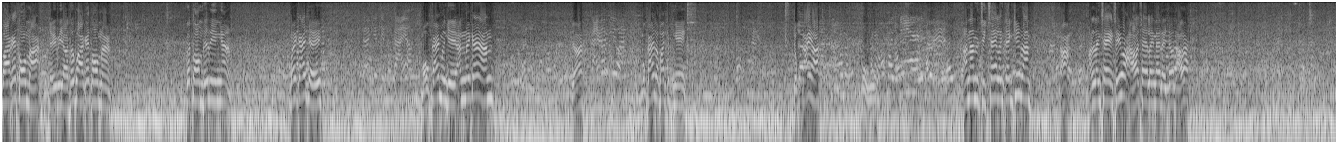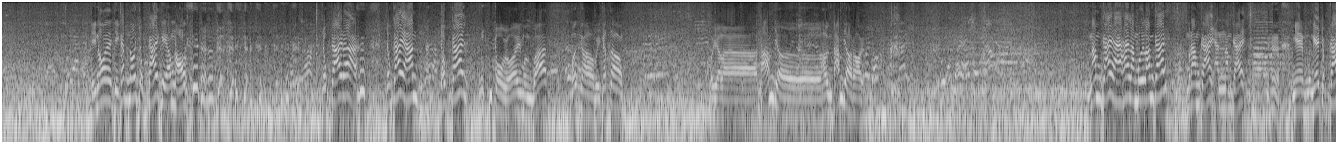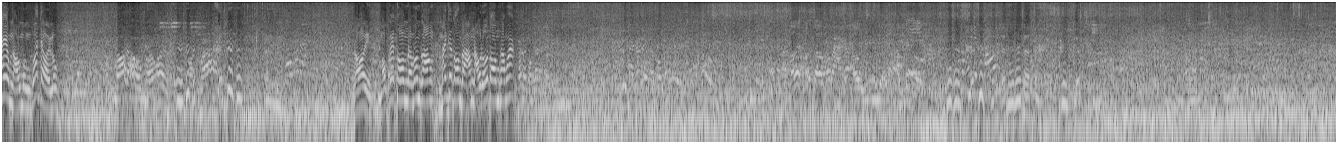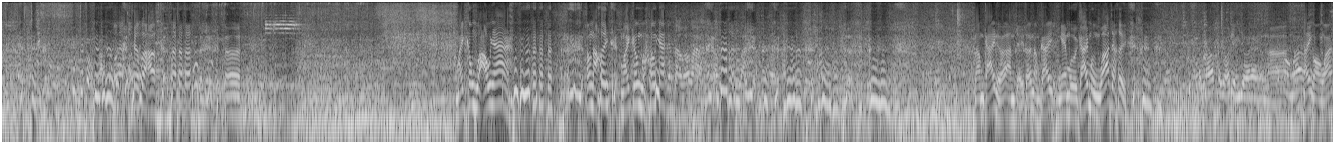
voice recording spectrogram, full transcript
ba cái tôm nè chị bây giờ tới ba cái tôm nè. Cái tôm để riêng nha. Mấy cái chị? Một cái ạ. một cái bằng gì anh mấy cái anh? Dạ. Cái nhiêu một cái là ba chục ngàn. Chục cái hả? Ủa. anh anh xịt xe lên trên xíu nè anh. Đó anh lên xe xíu á. Ở xe lên đây này cho đỡ chị nói chị khách nói chục cái kìa ông nội. Chục cái đó. Chục cái à anh? Chục cái. Trời ơi mừng quá. Bất ngờ bị khách đó không? Bây giờ là 8 giờ hơn 8 giờ rồi. 5 cái hả? Hay là 15 cái? 15 cái anh 5 cái. Nghe nghe chục cái ông nội mừng quá trời luôn. Có đâu ông nội ơi. Mừng quá rồi một cái tôm rồi phải không con? Mấy cái tôm rồi ông nội đổ tôm không á? Mới ở cơm ở ba? Đó ừ bây giờ là ẩm cái thường Đúng rồi. Mày không quạo nha. Ông nội mày không quạo nha. Năm cái nữa anh chị tới năm cái. Nghe 10 cái mừng quá trời. Có theo dõi điện giờ này à, ngon quá thấy ngon quá.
